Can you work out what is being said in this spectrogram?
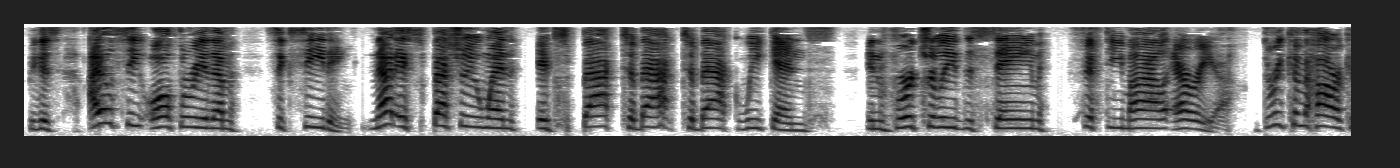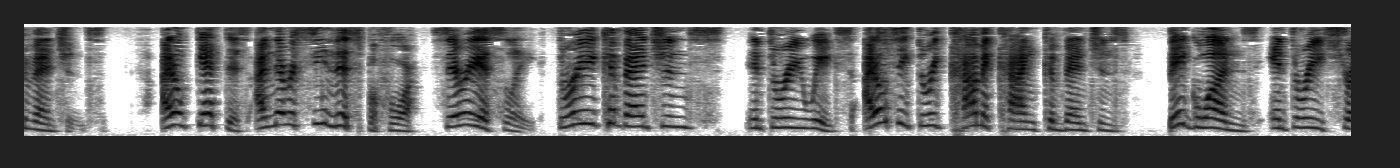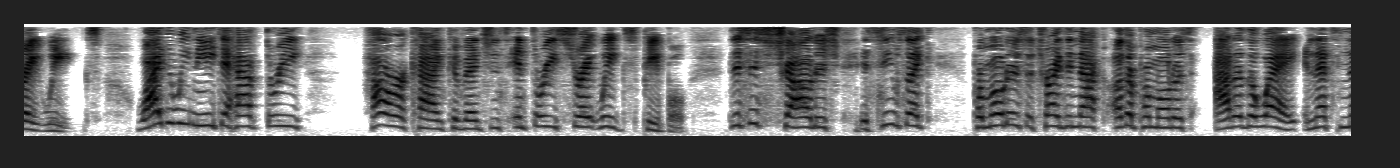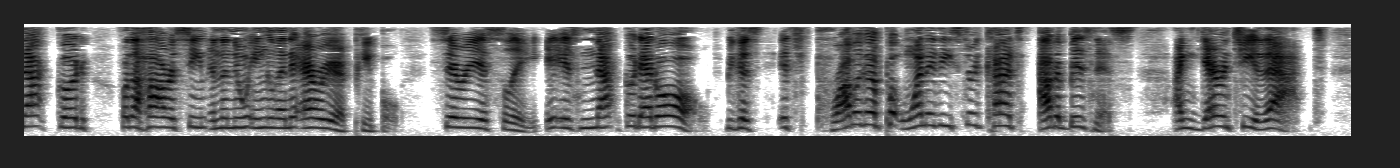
Because I don't see all three of them succeeding. Not especially when it's back to back to back weekends in virtually the same 50 mile area. Three horror conventions. I don't get this. I've never seen this before. Seriously. Three conventions in three weeks. I don't see three Comic Con conventions, big ones, in three straight weeks. Why do we need to have three HorrorCon conventions in three straight weeks, people? This is childish. It seems like promoters are trying to knock other promoters out of the way, and that's not good for the horror scene in the New England area, people. Seriously, it is not good at all because it's probably going to put one of these three cons out of business. I can guarantee you that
